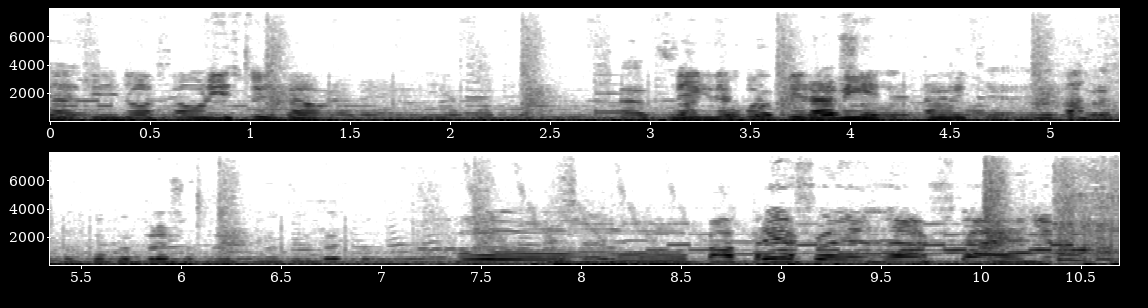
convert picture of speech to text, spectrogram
Znači dosta, on isto iz Beograda je, je kupio. Negde kod piramide tamo. Koliko je prešao otprilike, imate li predstavu? Pa prešao je, znaš šta je, njemu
